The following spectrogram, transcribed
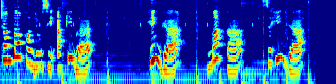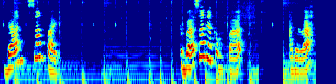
Contoh konjungsi akibat, hingga, maka, sehingga, dan sampai. Kebahasan yang keempat adalah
